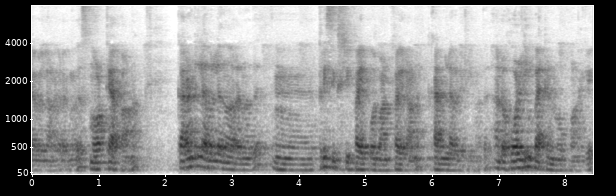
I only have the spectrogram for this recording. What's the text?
ലെവലിലാണ് കിടക്കുന്നത്. സ്മോൾ ക്യാപ്പ് ആണ്. കറണ്ട് ലെവൽ എന്ന് പറയുന്നത് three sixty five point one ഫൈവിലാണ് കറണ്ട് ലെവൽ ഇരിക്കുന്നത്. അതിന്റെ ഹോൾഡിംഗ് പാറ്റേൺ നോക്കുവാണെങ്കിൽ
